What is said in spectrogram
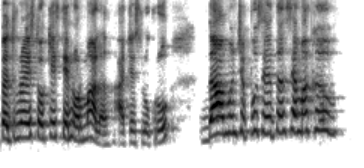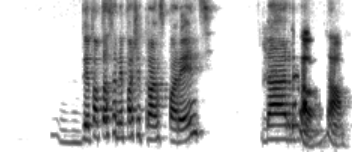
pentru noi este o chestie normală acest lucru, dar am început să ne dăm seama că de fapt asta ne face transparenți, dar, da, da.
